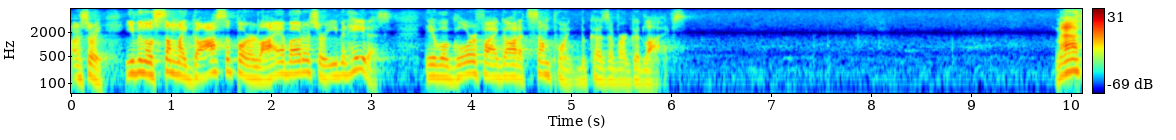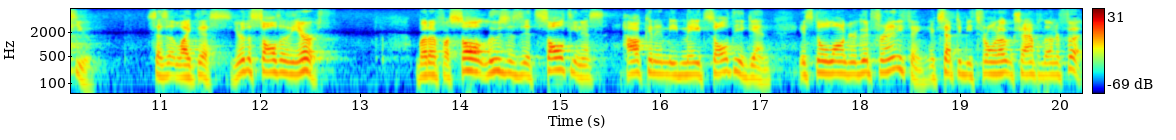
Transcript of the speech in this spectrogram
or sorry, even though some might gossip or lie about us or even hate us, they will glorify God at some point because of our good lives. Matthew says it like this You're the salt of the earth. But if a salt loses its saltiness, how can it be made salty again? It's no longer good for anything except to be thrown out and trampled underfoot.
